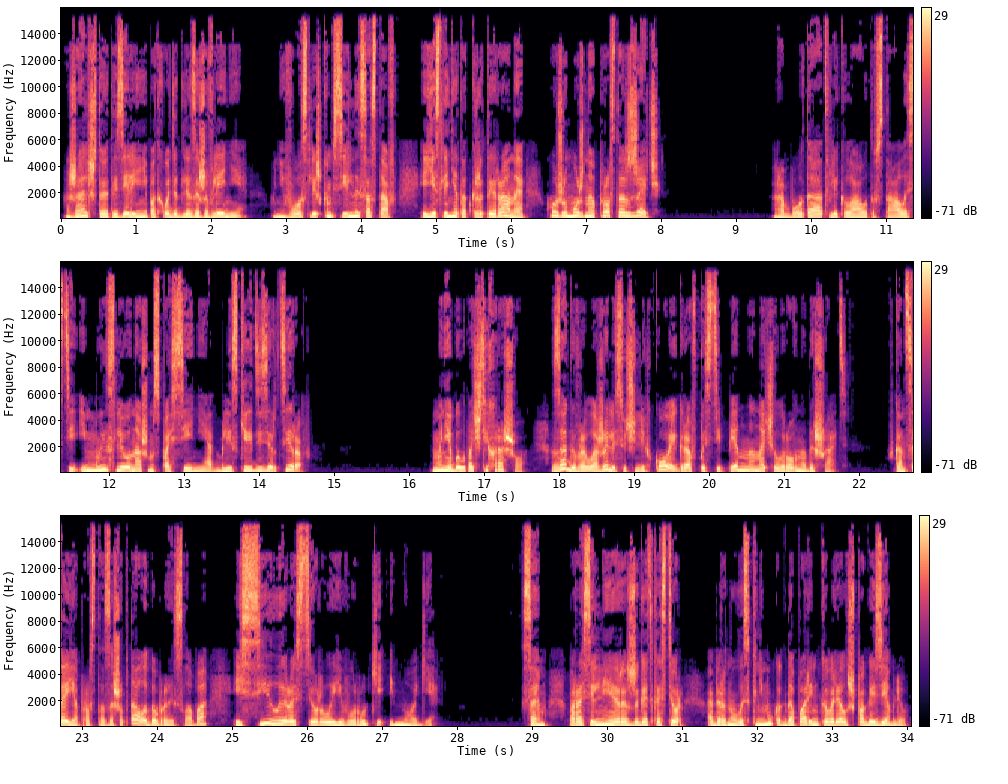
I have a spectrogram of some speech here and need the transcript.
Жаль, что это зелье не подходит для заживления. У него слишком сильный состав, и если нет открытой раны, кожу можно просто сжечь. Работа отвлекла от усталости и мысли о нашем спасении от близких дезертиров. Мне было почти хорошо. Заговоры ложились очень легко, и граф постепенно начал ровно дышать. В конце я просто зашептала добрые слова и силой растерла его руки и ноги. «Сэм, пора сильнее разжигать костер», Обернулась к нему, когда парень ковырял шпагой землю.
